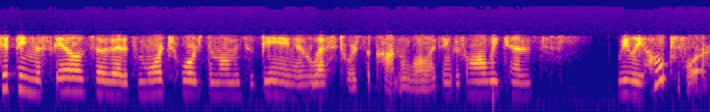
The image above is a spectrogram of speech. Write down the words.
tipping the scales so that it's more towards the moments of being and less towards the cotton wool. I think is all we can really hope for.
